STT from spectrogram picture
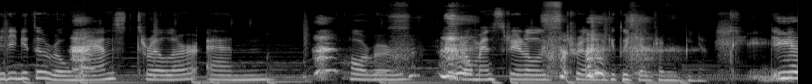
jadi ini tuh romance thriller and horror. Romance thriller thriller gitu genre mimpinya jadi iya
